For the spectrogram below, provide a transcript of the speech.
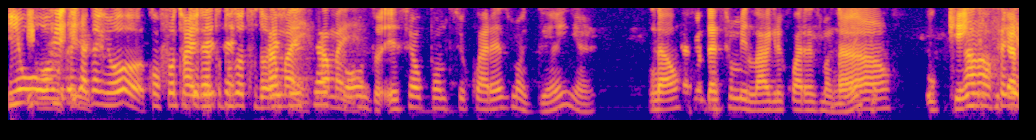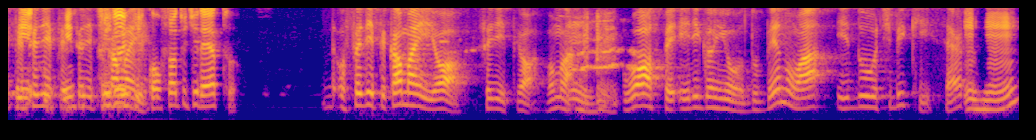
E o e- Osprey já ganhou confronto Mas direto esse dos é- outros dois. Calma aí, esse é calma o aí. ponto. Esse é o ponto. Se o Quaresma ganha, Não, se acontece um milagre o Quaresma ganha, não. o Kendrick Não, não, Felipe, tem... Felipe, o Kendrick- Felipe, calma Felipe, aí. confronto direto. Ô, Felipe, calma aí, ó. Felipe, ó, vamos lá. Hum. O Osprey, ele ganhou do Benoit e do Tibiki, certo? Uhum.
